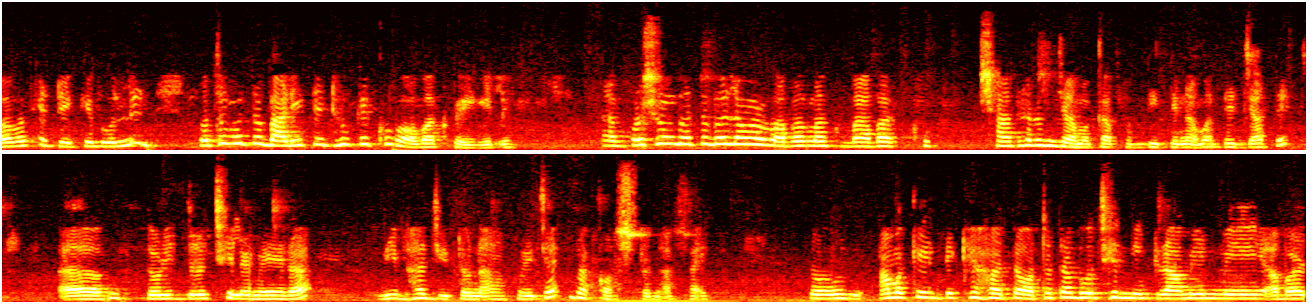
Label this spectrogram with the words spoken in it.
বাবাকে ডেকে বললেন, প্রথমত বাড়িতে ঢুকে খুব অবাক হয়ে গেলেন প্রসঙ্গত বলে আমার বাবা মা, বাবা খুব সাধারণ জামা কাপড় দিতেন আমাদের যাতে দরিদ্র ছেলে মেয়েরা বিভাজিত না হয়ে যায় বা কষ্ট না পায়। তো আমাকে দেখে হয়তো অতটা বোঝেননি গ্রামের মেয়ে, আবার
